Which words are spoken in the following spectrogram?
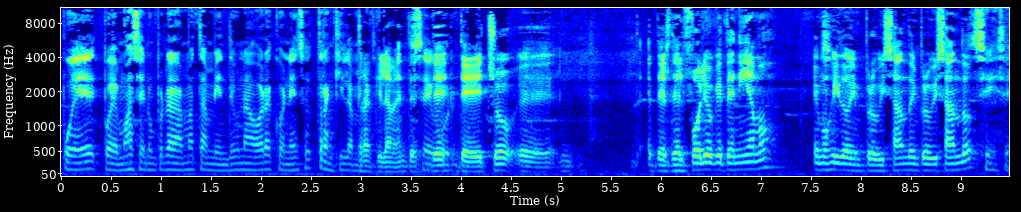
puede, podemos hacer un programa también de una hora con eso tranquilamente. Tranquilamente. De, Seguro. de hecho, eh, desde el folio que teníamos, hemos ido improvisando, improvisando. Sí, sí.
